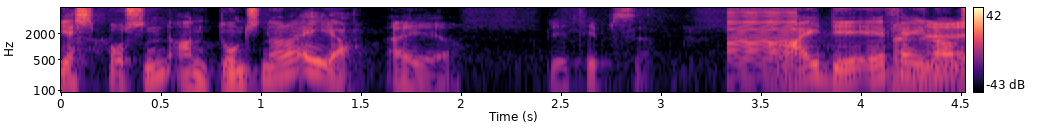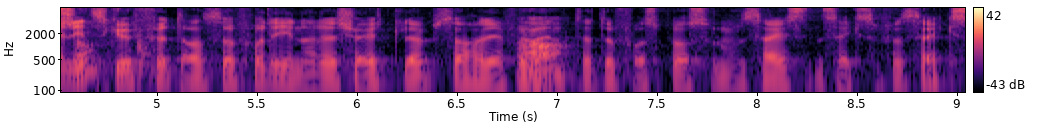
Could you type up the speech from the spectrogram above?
Jespersen, Antonsen eller Eia? Eia blir tipset. Nei, det er feil, altså. Men jeg er litt skuffet, altså, fordi når det er skøyteløp, så hadde jeg forventet å få spørsmål om 1646.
